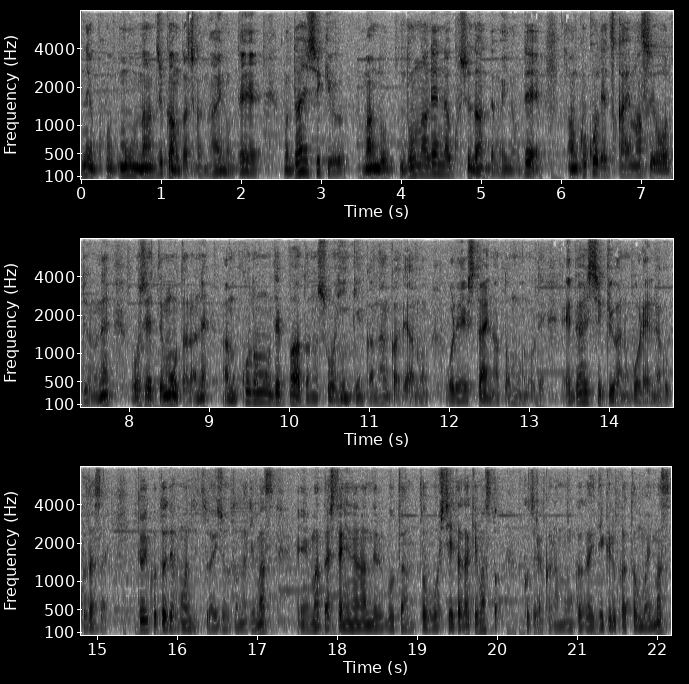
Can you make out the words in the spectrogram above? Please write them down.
ねもう何時間かしかないので大至急、まあ、どんな連絡手段でもいいのであのここで使えますよっていうのね教えてもうたらねあの子どもデパートの商品券かなんかであのお礼したいなと思うので大至急あのご連絡ください。ということで本日は以上となります。えー、また下に並んでるボタンと押していただけますとこちらからもお伺いできるかと思います。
